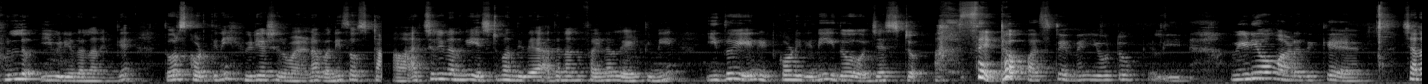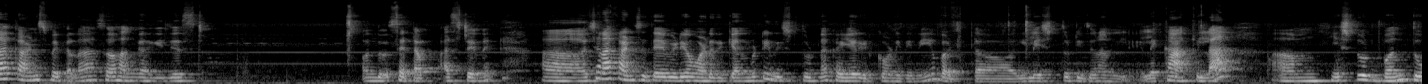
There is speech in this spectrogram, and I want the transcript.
ಫುಲ್ ಈ ವಿಡಿಯೋದೆಲ್ಲ ನಿಮಗೆ ತೋರಿಸ್ಕೊಡ್ತೀನಿ. ವಿಡಿಯೋ ಶುರು ಮಾಡೋಣ. ಬನ್ನಿ. ಸೊ ಸ್ಟಾ ಆ್ಯಕ್ಚುಲಿ ನನಗೆ ಎಷ್ಟು ಬಂದಿದೆ ಅದು ನಾನು ಫೈನಲ್ ಹೇಳ್ತೀನಿ. ಇದು ಏನು ಇಟ್ಕೊಂಡಿದ್ದೀನಿ ಇದು ಜಸ್ಟ್ ಸೆಟಪ್ ಅಷ್ಟೇ ಯೂಟ್ಯೂಬಲ್ಲಿ ವಿಡಿಯೋ ಮಾಡೋದಕ್ಕೆ ಚೆನ್ನಾಗಿ ಕಾಣಿಸ್ಬೇಕಲ್ಲ? ಸೊ ಹಾಗಾಗಿ ಜಸ್ಟ್ ಒಂದು ಸೆಟಪ್ ಅಷ್ಟೇ ಚೆನ್ನಾಗಿ ಕಾಣಿಸುತ್ತೆ ವಿಡಿಯೋ ಮಾಡೋದಕ್ಕೆ ಅಂದ್ಬಿಟ್ಟು ಇದಿಷ್ಟು ದುಡ್ಡನ್ನ ಕೈಯಲ್ಲಿ ಇಟ್ಕೊಂಡಿದ್ದೀನಿ ಬಟ್ ಇಲ್ಲಿ ಎಷ್ಟು ದುಡ್ಡಿದ್ದು ನಾನು ಲೆಕ್ಕ ಹಾಕಿಲ್ಲ. ಎಷ್ಟು ದುಡ್ಡು ಬಂತು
